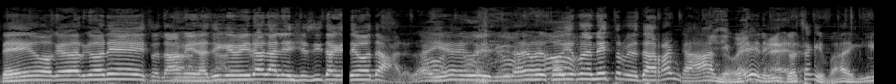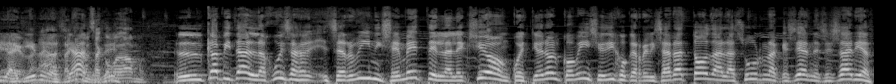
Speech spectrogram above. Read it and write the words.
Tengo que ver con eso también. Ah, Así no, que mirá la leyecita que te votaron. Ahí, eh, güey, el gobierno de Néstor me lo está arrancando. Bueno, Nico, aquí, aquí negociando. El capital, la jueza Servini se mete en la elección, cuestionó el comicio y dijo que revisará todas las urnas que sean necesarias.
